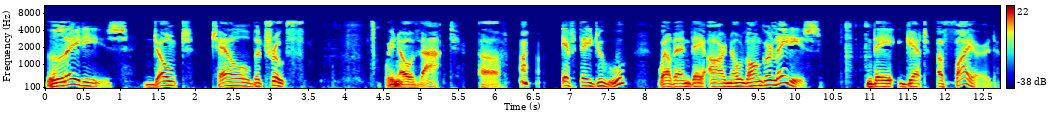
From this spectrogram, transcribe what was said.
Ladies, don't tell the truth. We know that. Uh, if they do, well then they are no longer ladies. They get fired.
